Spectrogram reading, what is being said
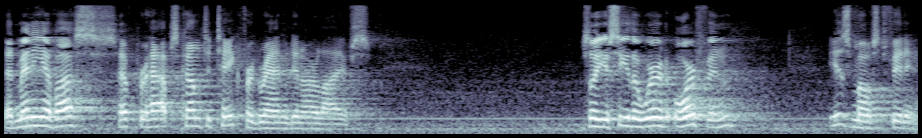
that many of us have perhaps come to take for granted in our lives. So you see, the word orphan is most fitting.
